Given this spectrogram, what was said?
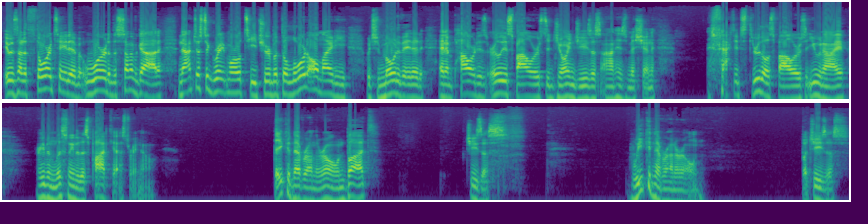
It was an authoritative word of the Son of God, not just a great moral teacher, but the Lord Almighty, which motivated and empowered his earliest followers to join Jesus on his mission. In fact, it's through those followers that you and I are even listening to this podcast right now. They could never on their own, but Jesus. We could never on our own, but Jesus.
